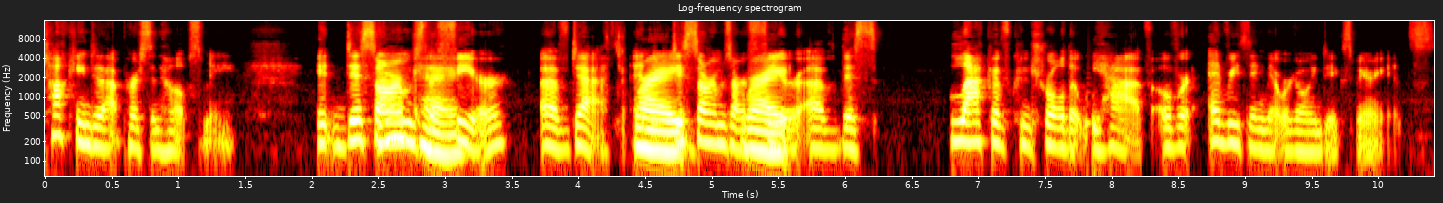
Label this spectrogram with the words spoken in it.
talking to that person helps me. It disarms okay. the fear of death and right. it disarms our right. fear of this lack of control that we have over everything that we're going to experience.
